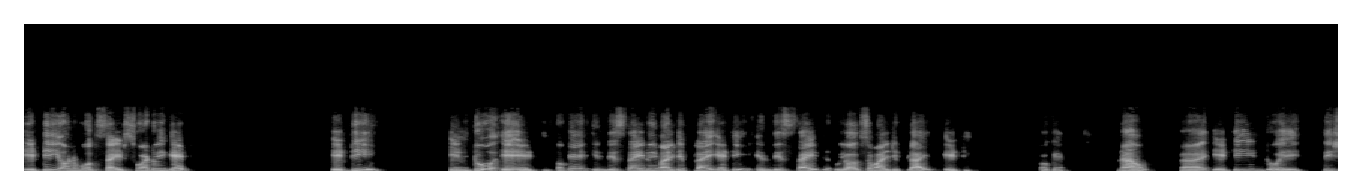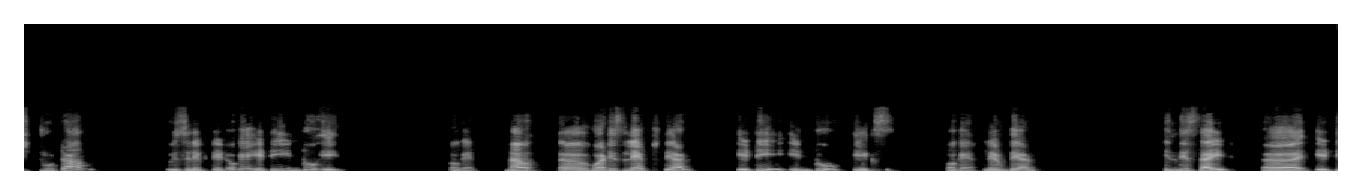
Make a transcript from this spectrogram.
AT on both sides, what do we get? AT into AAT. Okay. In this side, we multiply AT. In this side, we also multiply AT. Okay. Now, uh, AT into A. These two terms we selected. Okay. AT into A. Okay. Now, uh, what is left there? AT into X. Okay. Left there. In this side, uh, AT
